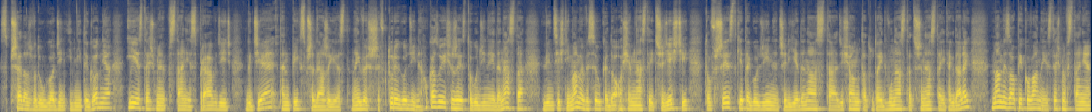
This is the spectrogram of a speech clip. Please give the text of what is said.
sprzedaż według godzin i dni tygodnia i jesteśmy w stanie sprawdzić, gdzie ten pik sprzedaży jest najwyższy, w których godzinach. Okazuje się, że jest to godzina 11, więc jeśli mamy wysyłkę do 18.30, to wszystkie te godziny, czyli 11, 10, tutaj 12, 13 i tak dalej, mamy zaopiekowane. Jesteśmy w stanie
